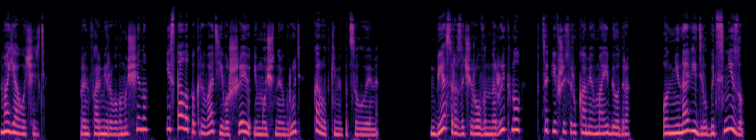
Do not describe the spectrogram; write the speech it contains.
«Моя очередь», — проинформировала мужчину и стала покрывать его шею и мощную грудь короткими поцелуями. Бес разочарованно рыкнул, вцепившись руками в мои бедра. Он ненавидел быть снизу,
